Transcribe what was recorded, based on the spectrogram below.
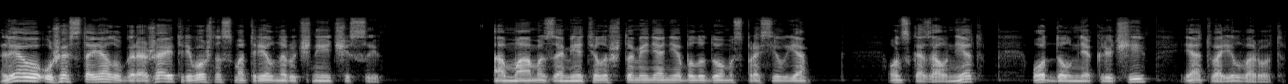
Лео уже стоял у гаража и тревожно смотрел на ручные часы. — А мама заметила, что меня не было дома? — спросил я. Он сказал «нет», отдал мне ключи и отворил ворот.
